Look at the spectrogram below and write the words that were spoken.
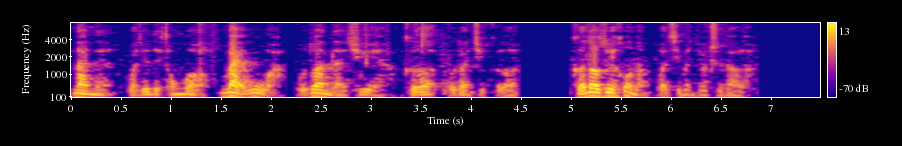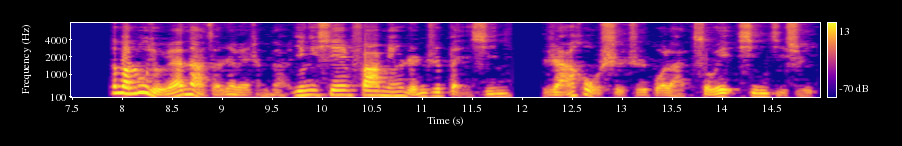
那呢，我就得通过外物啊，不断的去隔，不断去隔，隔到最后呢，我基本就知道了。那么陆九渊呢，则认为什么呢？应先发明人之本心，然后使之波澜。所谓心即是理，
